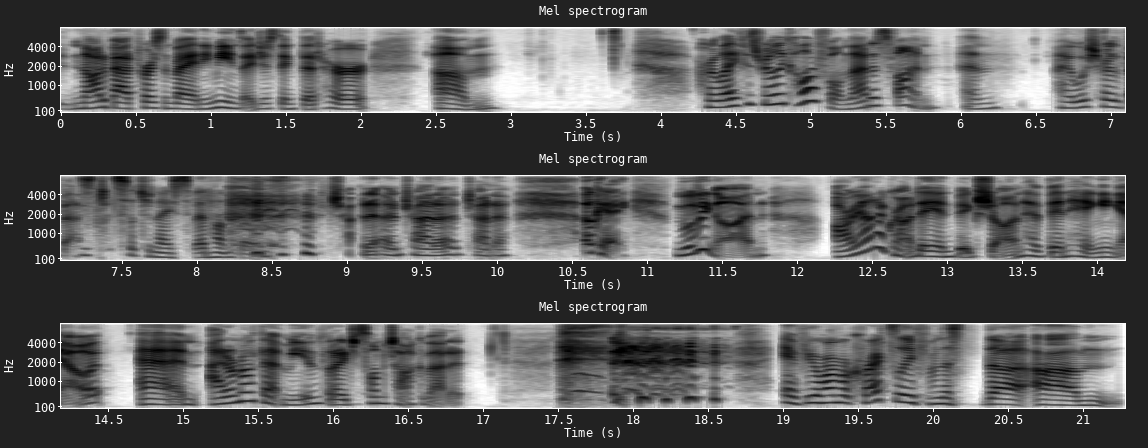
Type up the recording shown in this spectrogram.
not a bad person by any means. I just think that her um her life is really colorful and that is fun. And I wish her the best. Put such a nice spin on things. trying to, trying to, trying to. Okay, moving on. Ariana Grande and Big Sean have been hanging out, and I don't know what that means, but I just want to talk about it. if you remember correctly from this, the um,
